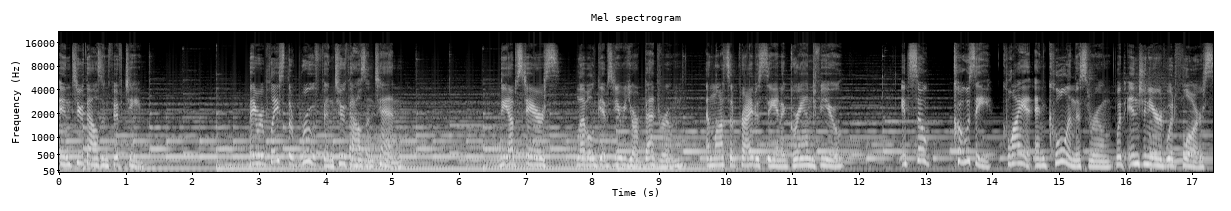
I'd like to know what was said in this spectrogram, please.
in 2015. They replaced the roof in 2010. The upstairs level gives you your bedroom and lots of privacy and a grand view. It's so cozy, quiet, and cool in this room with engineered wood floors.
